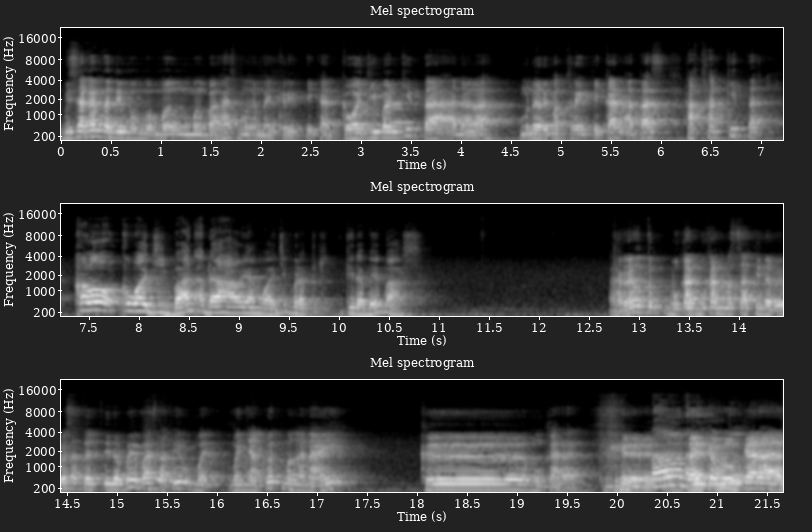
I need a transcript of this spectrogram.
Bisa kan tadi mem- mem- membahas mengenai kritikan. Kewajiban kita adalah menerima kritikan atas hak-hak kita. kalau kewajiban ada hal yang wajib berarti tidak bebas Karena untuk bukan bukan masa tidak bebas atau tidak bebas, tapi me- menyangkut mengenai kemungkaran. Nah, Lain kemungkaran.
